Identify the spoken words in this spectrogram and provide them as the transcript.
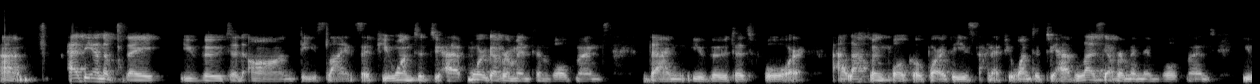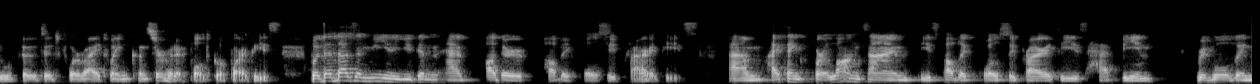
Um, at the end of the day, you voted on these lines. If you wanted to have more government involvement, then you voted for uh, left wing political parties. And if you wanted to have less government involvement, you voted for right wing conservative political parties. But that doesn't mean you didn't have other public policy priorities. Um, I think for a long time, these public policy priorities have been revolving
